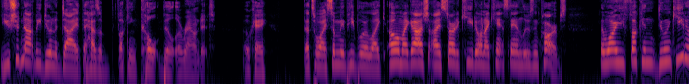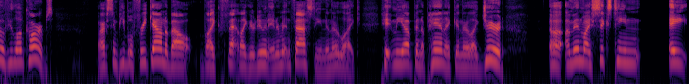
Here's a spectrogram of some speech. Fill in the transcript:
You should not be doing a diet that has a fucking cult built around it. Okay? That's why so many people are like, oh my gosh, I started keto and I can't stand losing carbs. Then why are you fucking doing keto if you love carbs? I've seen people freak out about like fat, like they're doing intermittent fasting and they're like hit me up in a panic and they're like, Jared, uh, I'm in my 16 8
